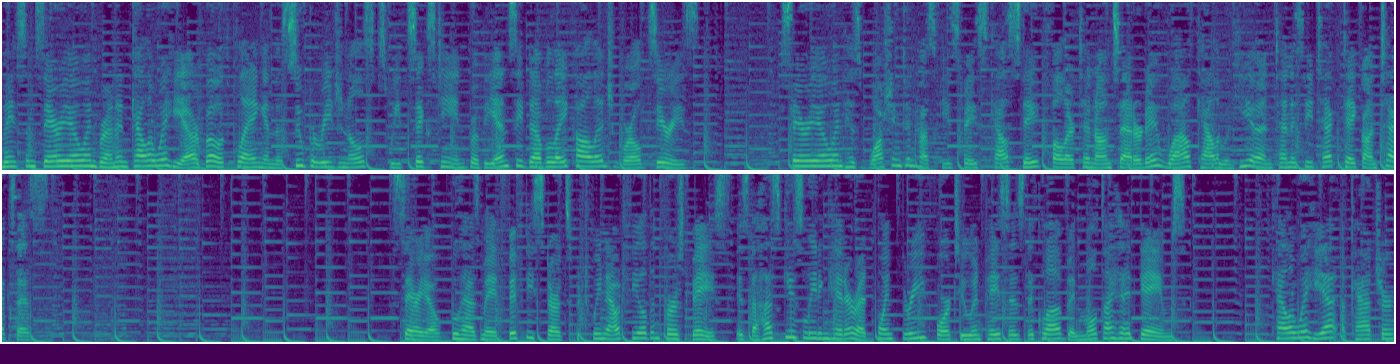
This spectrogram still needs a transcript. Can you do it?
Mason Serio and Brennan Kalawahia are both playing in the Super Regionals Sweet 16 for the NCAA College World Series. Serio and his Washington Huskies face Cal State Fullerton on Saturday while Kalawahia and Tennessee Tech take on Texas. Serio, who has made 50 starts between outfield and first base, is the Huskies' leading hitter at .342 and paces the club in multi-hit games. Kalawahia, a catcher,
